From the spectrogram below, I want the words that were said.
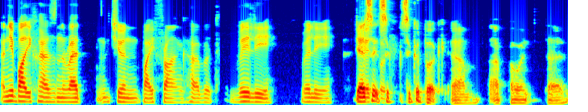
anybody who hasn't read Dune by Frank Herbert, really, really. Yeah, it's, it's a it's a good book. Um, I, I won't uh,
